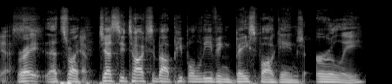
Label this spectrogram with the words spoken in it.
Yes. right? That's why yep. Jesse talks about people leaving baseball games early,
